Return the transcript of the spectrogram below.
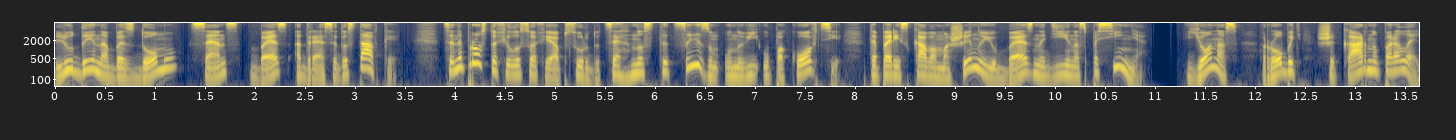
людина без дому, сенс без адреси доставки. Це не просто філософія абсурду, це гностицизм у новій упаковці, тепер із кава-машиною без надії на спасіння. Йонас робить шикарну паралель.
